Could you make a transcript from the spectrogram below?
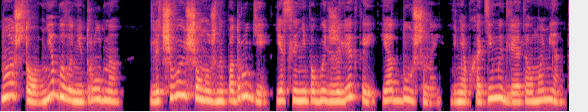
Ну а что, мне было нетрудно. Для чего еще нужны подруги, если не побыть жилеткой и отдушиной в необходимый для этого момент?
